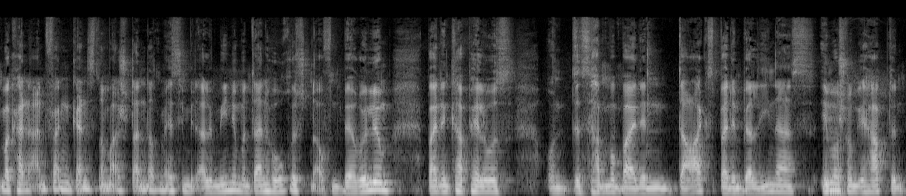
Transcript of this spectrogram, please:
man kann anfangen ganz normal standardmäßig mit Aluminium und dann hochrüsten auf den Beryllium bei den Capellos. Und das haben wir bei den Darks, bei den Berlinas immer Mhm. schon gehabt. Und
